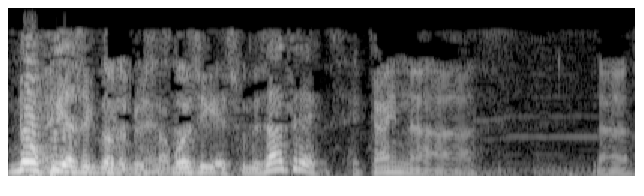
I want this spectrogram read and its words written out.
No fui ¿El al sector de prensa? ¿Vos decís que es un desastre? Se caen las, las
